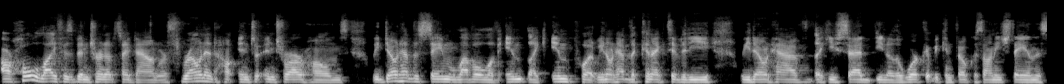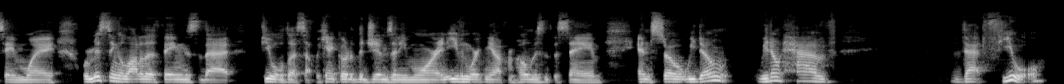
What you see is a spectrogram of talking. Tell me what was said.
our whole life has been turned upside down. We're thrown ho- into into our homes. We don't have the same level of in, like input. We don't have the connectivity. We don't have, like you said, you know, the work that we can focus on each day in the same way. We're missing a lot of the things that fueled us up. We can't go to the gyms anymore, and even working out from home isn't the same. And so we don't we don't have that fuel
